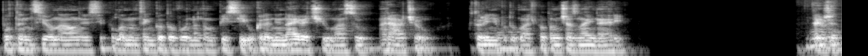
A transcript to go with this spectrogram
potenciálne si podľa mňa ten God of War na tom PC ukradne najväčšiu masu hráčov ktorí nebudú mať potom čas na iné hry. Takže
